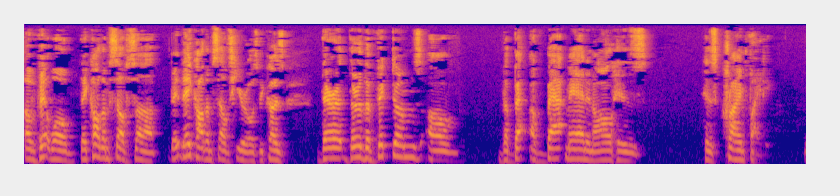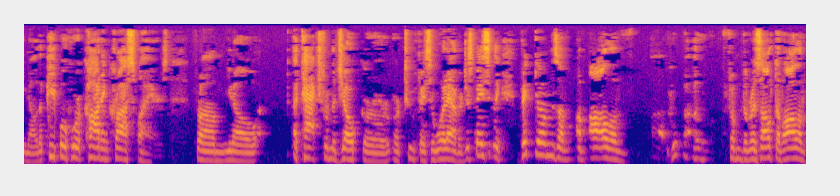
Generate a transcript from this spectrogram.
of well, they call themselves uh, they, they call themselves heroes because they're they're the victims of the of Batman and all his his crime fighting. You know, the people who are caught in crossfires from you know attacks from the Joker or, or Two Face or whatever. Just basically victims of, of all of uh, from the result of all of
